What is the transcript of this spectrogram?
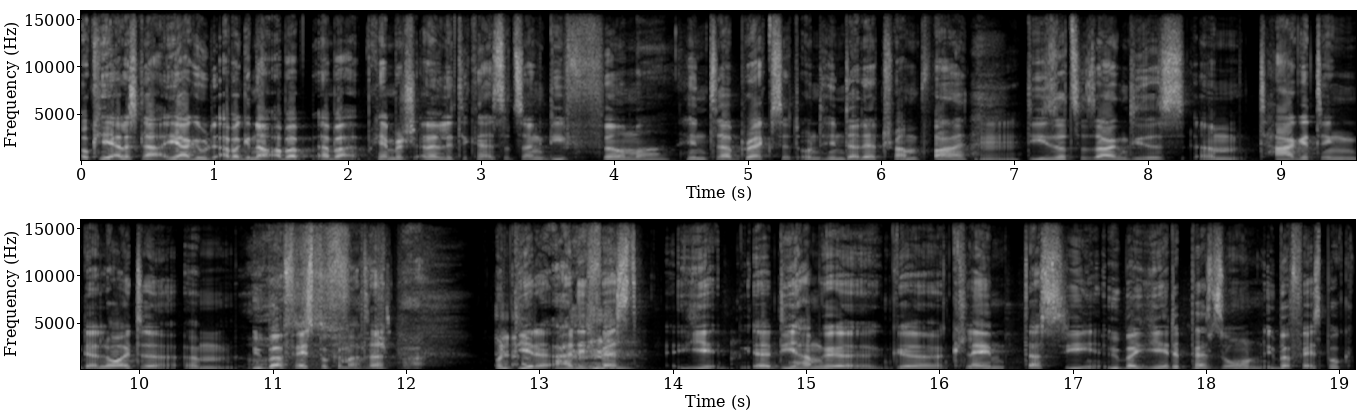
okay, alles klar. Ja, gut, aber genau, aber, aber Cambridge Analytica ist sozusagen die Firma hinter Brexit und hinter der Trump-Wahl, Mhm. die sozusagen dieses ähm, Targeting der Leute ähm, Oh, über Facebook gemacht hat. Und jede, halte ich fest, je, äh, die haben ge, geclaimed, dass sie über jede Person über Facebook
